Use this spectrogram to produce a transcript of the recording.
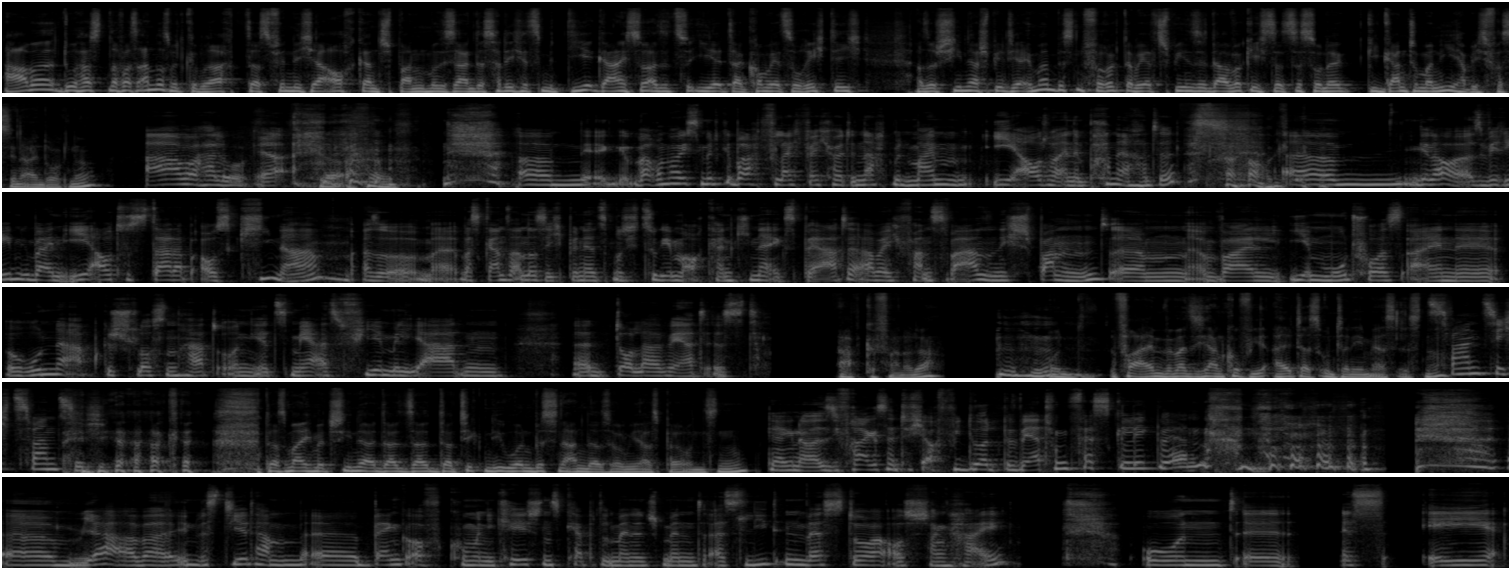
Aber du hast noch was anderes mitgebracht. Das finde ich ja auch ganz spannend, muss ich sagen. Das hatte ich jetzt mit dir gar nicht so assoziiert. Da kommen wir jetzt so richtig. Also China spielt ja immer ein bisschen verrückt, aber jetzt spielen sie da wirklich, das ist so eine Gigantomanie, habe ich fast den Eindruck, ne? Aber hallo, ja. ja. ähm, warum habe ich es mitgebracht? Vielleicht, weil ich heute Nacht mit meinem E-Auto eine Panne hatte. okay. ähm, genau, also wir reden über ein E-Auto-Startup aus China. Also äh, was ganz anderes. Ich bin jetzt, muss ich zugeben, auch kein China-Experte, aber ich fand es wahnsinnig spannend, ähm, weil IM Motors eine Runde abgeschlossen hat und jetzt mehr als vier Milliarden äh, Dollar wert ist. Abgefahren, oder? Mhm. Und vor allem, wenn man sich anguckt, wie alt das Unternehmen erst ist. Ne? 2020. ja, das mache ich mit China, da, da, da, ticken die Uhren ein bisschen anders irgendwie als bei uns. Ne? Ja, genau. Also die Frage ist natürlich auch, wie dort Bewertungen festgelegt werden. ähm, ja, aber investiert haben äh, Bank of Communications Capital Management als Lead-Investor aus Shanghai und äh, SAIC,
